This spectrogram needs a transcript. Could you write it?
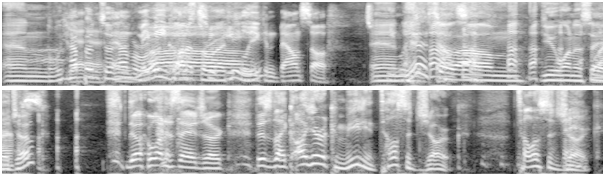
And we happen yeah. to And have a maybe one or RodeCaster two right people you can bounce off. And yeah, so um, do you want to say Laughs. a joke? Do I want to say a joke? This is like, oh, you're a comedian. Tell us a joke. Tell us a joke.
